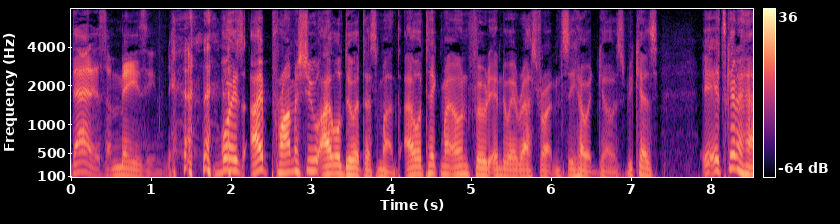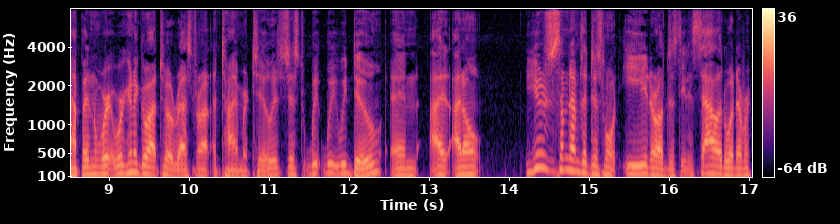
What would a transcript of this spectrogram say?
That is amazing. Boys, I promise you, I will do it this month. I will take my own food into a restaurant and see how it goes because i- it's going to happen. We're, we're going to go out to a restaurant a time or two. It's just we, we, we do, and I, I don't. Usually, sometimes I just won't eat, or I'll just eat a salad, or whatever.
